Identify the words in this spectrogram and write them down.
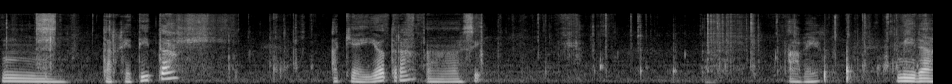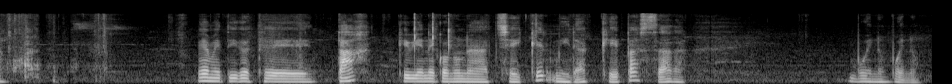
mm, tarjetita. Aquí hay otra. Así. A ver. Mira. Me ha metido este tag que viene con una shaker. Mira qué pasada. Bueno, bueno.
